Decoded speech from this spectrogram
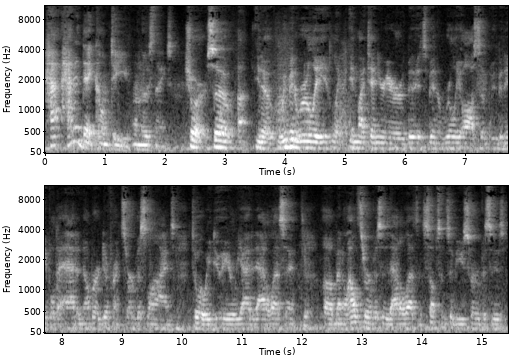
how, how did that come to you on those things? Sure. So, uh, you know, we've been really, like, in my tenure here, it's been really awesome. We've been able to add a number of different service lines to what we do here. We added adolescent Yep. uh, mental health services, adolescent substance abuse services.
